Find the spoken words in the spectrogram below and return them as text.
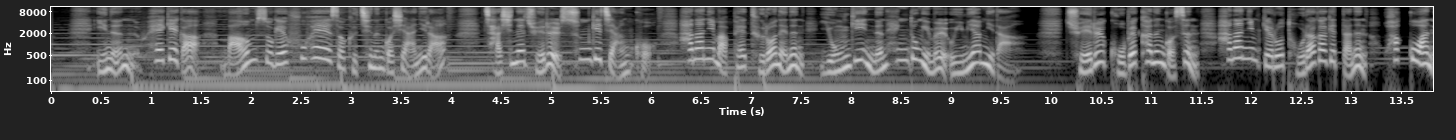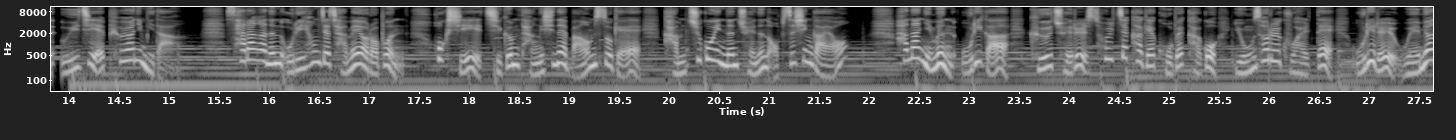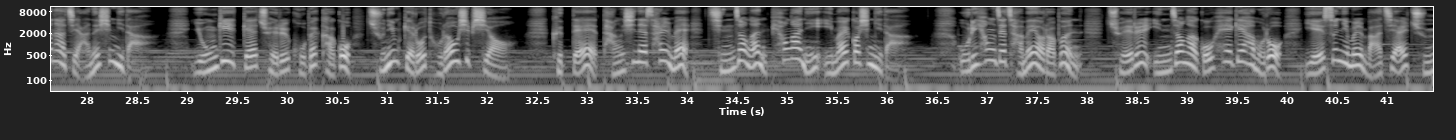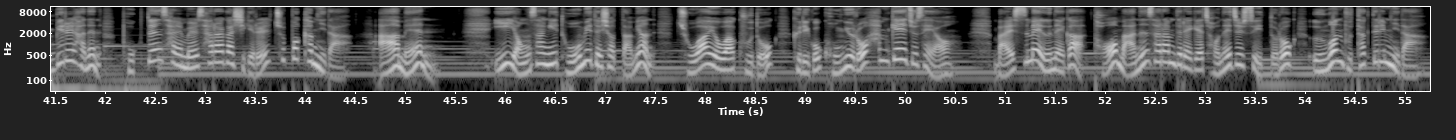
이는 회개가 마음속의 후회에서 그치는 것이 아니라 자신의 죄를 숨기지 않고 하나님 앞에 드러내는 용기 있는 행동임을 의미합니다. 죄를 고백하는 것은 하나님께로 돌아가겠다는 확고한 의지의 표현입니다. 사랑하는 우리 형제 자매 여러분, 혹시 지금 당신의 마음속에 감추고 있는 죄는 없으신가요? 하나님은 우리가 그 죄를 솔직하게 고백하고 용서를 구할 때 우리를 외면하지 않으십니다. 용기 있게 죄를 고백하고 주님께로 돌아오십시오. 그때 당신의 삶에 진정한 평안이 임할 것입니다. 우리 형제 자매 여러분, 죄를 인정하고 회개함으로 예수님을 맞이할 준비를 하는 복된 삶을 살아가시기를 축복합니다. 아멘. 이 영상이 도움이 되셨다면 좋아요와 구독 그리고 공유로 함께 해주세요. 말씀의 은혜가 더 많은 사람들에게 전해질 수 있도록 응원 부탁드립니다.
